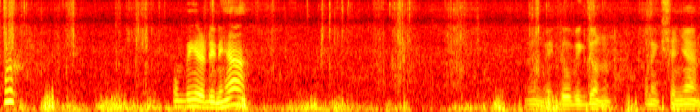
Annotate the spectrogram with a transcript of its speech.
Huh. Kumbira din ha. Ayun, may tubig doon. Connection yan.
